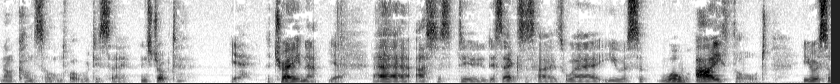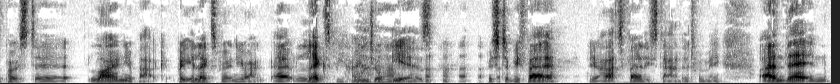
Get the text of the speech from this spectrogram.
not consultant? What would you say? Instructor? Yeah, the trainer Yeah. uh, asked us to do this exercise where you were well I thought you were supposed to lie on your back put your legs behind your uh, legs behind your ears which to be fair yeah that's fairly standard for me and then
